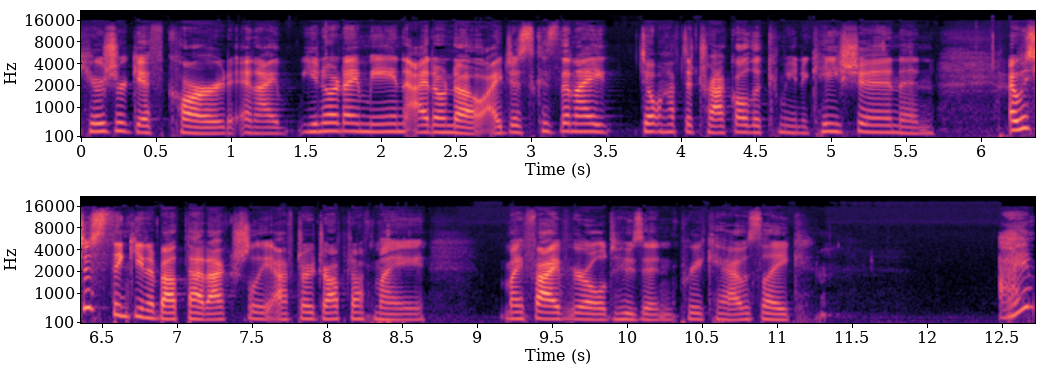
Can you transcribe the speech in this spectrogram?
here's your gift card. And I, you know what I mean? I don't know. I just, cause then I don't have to track all the communication. And I was just thinking about that actually after I dropped off my, my five year old who's in pre K. I was like, I'm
